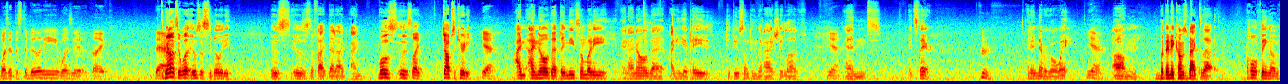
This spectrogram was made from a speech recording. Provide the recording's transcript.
Was it the stability? Was it like that? to be honest, it was it was the stability. It was it was the fact that I I well, it was, it was like job security. Yeah. I, I know that they need somebody, and I know that I can get paid to do something that I actually love, Yeah. and it's there, Hmm. and it never go away. Yeah. Um, but then it comes back to that whole thing of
